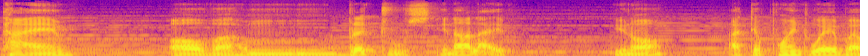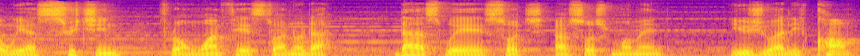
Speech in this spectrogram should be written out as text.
time of um, breakthroughs in our life you know at a point whereby we are switching from one phase to another. That's where such anxious moments usually come.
